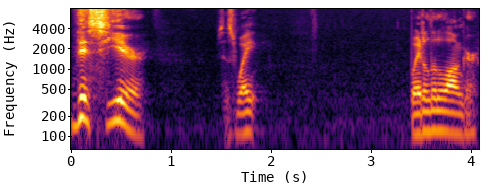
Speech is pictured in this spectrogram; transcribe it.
this year? He says, wait. Wait a little longer.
